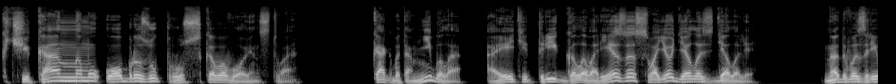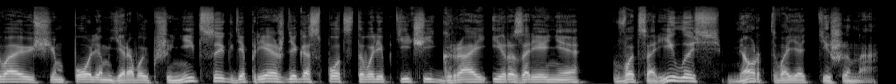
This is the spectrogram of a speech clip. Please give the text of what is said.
к чеканному образу прусского воинства. Как бы там ни было, а эти три головореза свое дело сделали. Над возревающим полем яровой пшеницы, где прежде господствовали птичий грай и разорение, воцарилась мертвая тишина.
